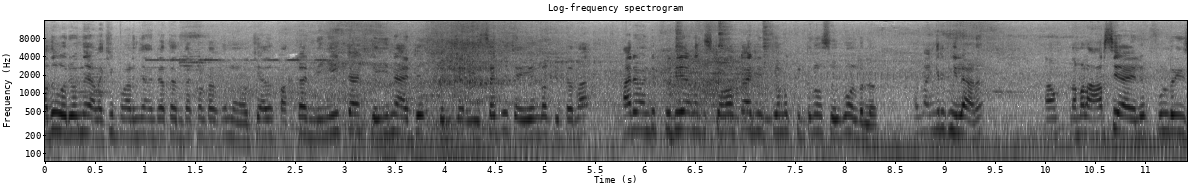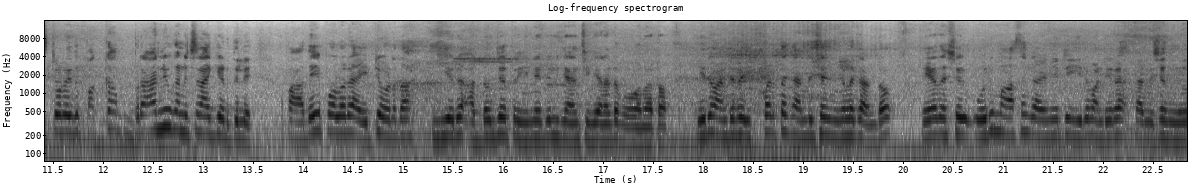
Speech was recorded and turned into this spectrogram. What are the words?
അത് ഓരോന്ന് ഇളക്കി പറഞ്ഞ് അതിന്റെ അകത്ത് എന്തൊക്കെ ഉണ്ടൊക്കെ നോക്കി അത് പക്ക നീറ്റ് ആൻഡ് ക്ലീൻ ആയിട്ട് തിരിച്ച് റീസെറ്റ് ചെയ്യുമ്പോൾ കിട്ടുന്ന ആ ഒരു വണ്ടി പുതിയ കണക്ക് സ്റ്റോക്കായിട്ട് ഇരിക്കുമ്പോൾ കിട്ടുന്ന സുഖമുണ്ടല്ലോ. അത് ഭയങ്കര ഫീലാണ് നമ്മൾ ആർ സി ആയാലും ഫുൾ റീസ്റ്റോർ ചെയ്ത് പക്ക ബ്രാൻഡ് ന്യൂ കണ്ടീഷൻ ആക്കി എടുത്തില്ലേ? അപ്പോൾ അതേപോലെ ഒരു ഐറ്റം ഉണ്ട് ദാ ഈ ഒരു അഡ്വഞ്ചർ ത്രീ നൈറ്റിൽ ഞാൻ ചെയ്യാനായിട്ട് പോകുന്നത് കേട്ടോ. ഈ ഒരു വണ്ടിയുടെ ഇപ്പോഴത്തെ കണ്ടീഷൻ നിങ്ങൾ കണ്ടോ? ഏകദേശം ഒരു മാസം കഴിഞ്ഞിട്ട് ഈ ഒരു വണ്ടിയുടെ കണ്ടീഷൻ നിങ്ങൾ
